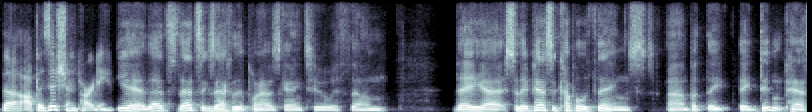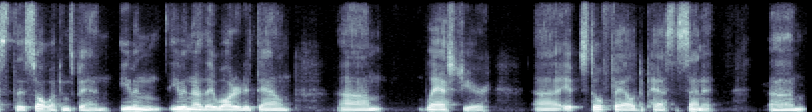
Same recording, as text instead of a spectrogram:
the opposition party. Yeah, that's that's exactly the point I was getting to with um they uh so they passed a couple of things, uh, but they they didn't pass the assault weapons ban, even even though they watered it down um last year. Uh it still failed to pass the Senate. Um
